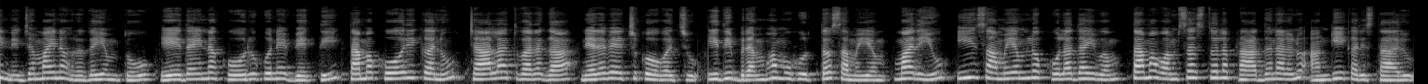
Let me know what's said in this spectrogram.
నిజమైన హృదయంతో ఏదైనా కోరుకునే వ్యక్తి తమ కోరికను చాలా త్వరగా నెరవేర్చుకోవచ్చు. ఇది బ్రహ్మ ముహూర్త సమయం. మరియు ఈ సమయంలో కులదైవం తమ వంశస్థుల ప్రార్థనలను అంగీకరిస్తారు.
